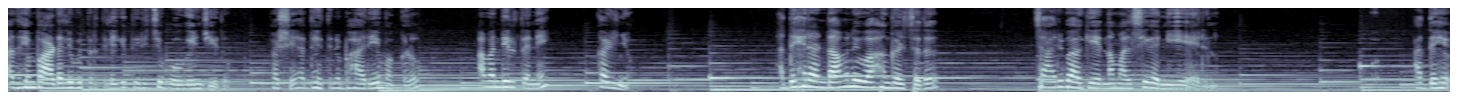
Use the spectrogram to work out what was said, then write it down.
അദ്ദേഹം പാടലിപുത്രത്തിലേക്ക് തിരിച്ചു പോവുകയും ചെയ്തു. പക്ഷേ അദ്ദേഹത്തിന്റെ ഭാര്യയും മക്കളും അവന്തിയിൽ തന്നെ കഴിഞ്ഞു. അദ്ദേഹം രണ്ടാമത് വിവാഹം കഴിച്ചത് ചാരുഭാഗി എന്ന മത്സ്യകന്യകയായിരുന്നു. അദ്ദേഹം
